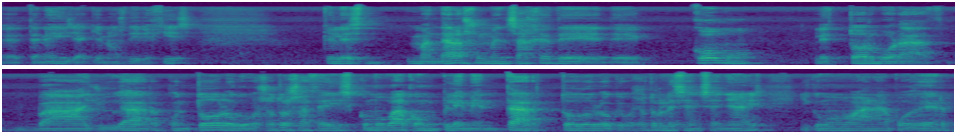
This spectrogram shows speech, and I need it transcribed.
eh, tenéis y a quien os dirigís, que les mandaras un mensaje de, de cómo lector voraz va a ayudar con todo lo que vosotros hacéis, cómo va a complementar todo lo que vosotros les enseñáis y cómo van a poder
